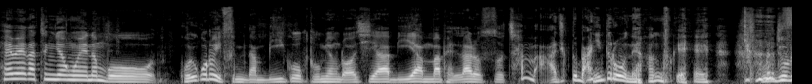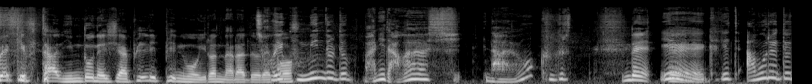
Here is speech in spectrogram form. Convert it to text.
해외 같은 경우에는 뭐 골고루 있습니다. 미국, 도명, 러시아, 미얀마, 벨라루스 참 아직도 많이 들어오네요 한국에. 우즈베키스탄, 인도네시아, 필리핀 뭐 이런 나라들에서. 저희 국민들도 많이 나가시나요? 그 근데 예, 네. 그게 아무래도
